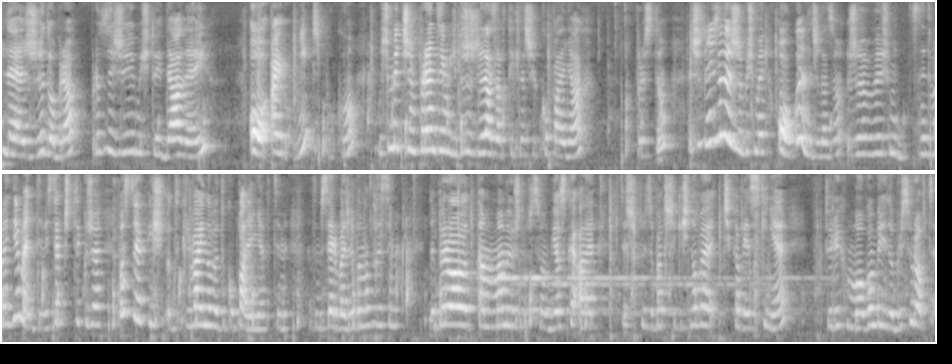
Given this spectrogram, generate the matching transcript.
Leży, dobra, rozejrzyjmy się tutaj dalej. O, ironik, spoko. Musimy czym prędzej mieć dużo żelaza w tych naszych kopalniach. Po prostu. Znaczy to nie zależy, żebyśmy... O, kolejne żelazo, żebyśmy znajdowali diamenty. Wystarczy tylko, że po prostu jakieś odkrywali nowe kopalnie w tym, na tym serwerze, bo no to jest dopiero tam mamy już swoją wioskę, ale chcesz tu zobaczyć jakieś nowe, ciekawe jaskinie, w których mogą być dobre surowce.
